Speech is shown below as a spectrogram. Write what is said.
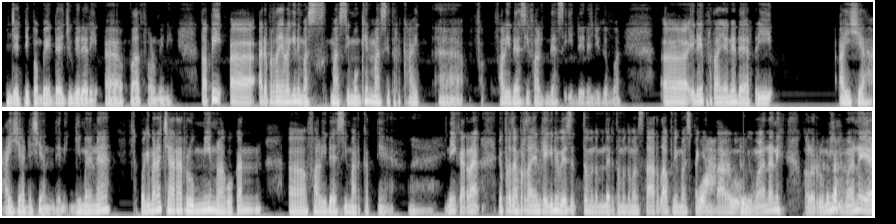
menjadi pembeda juga dari uh, platform ini. Tapi uh, ada pertanyaan lagi nih Mas, masih mungkin masih terkait validasi validasi ide dan juga uh, ini pertanyaannya dari Aisyah, Aisyah Desianti nih. Gimana bagaimana cara Rumi melakukan uh, validasi marketnya? Nah, ini karena ini pertanyaan-pertanyaan kayak gini biasa teman-teman dari teman-teman startup nih Mas pengen Wah, tahu aduh. gimana nih kalau Rumi gimana ya?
